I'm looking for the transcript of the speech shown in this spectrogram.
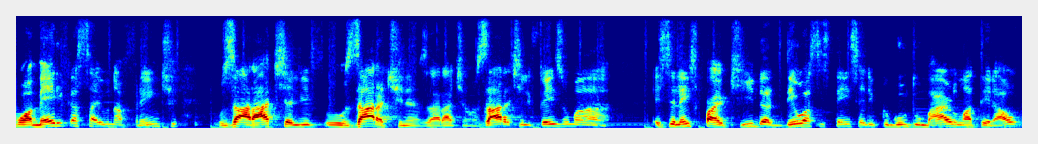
o América saiu na frente. O Zarate ali, o Zarate, né? Zarate não. Zarate, ele fez uma excelente partida, deu assistência ali pro gol do Marlon, lateral.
